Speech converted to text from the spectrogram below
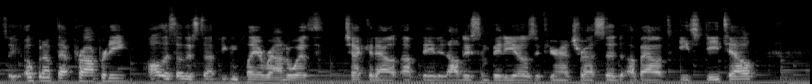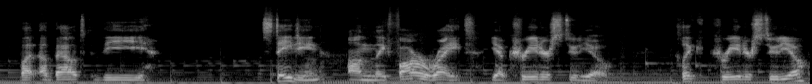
So you open up that property all this other stuff you can play around with check it out update it. I'll do some videos if you're interested about each detail. But about the staging on the far right, you have Creator Studio. Click Creator Studio.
